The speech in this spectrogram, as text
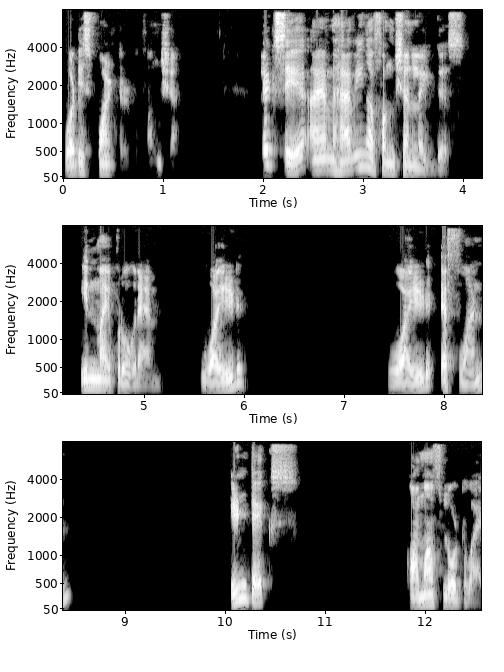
what is pointer function. Let's say I am having a function like this in my program, void, void f1 int x comma float y.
